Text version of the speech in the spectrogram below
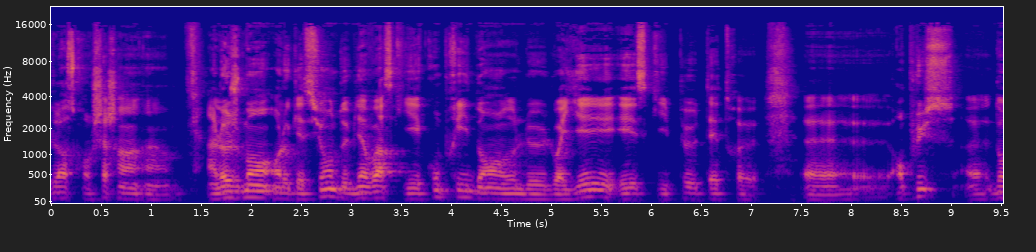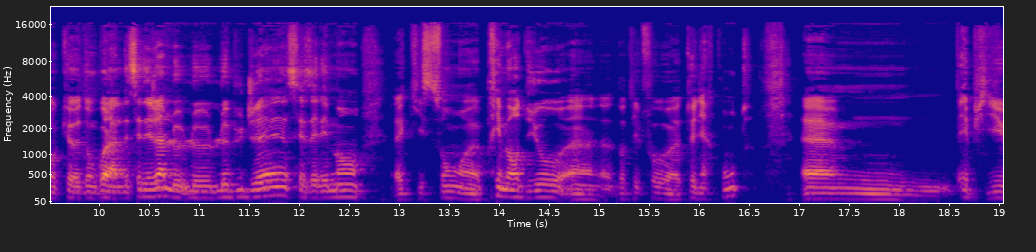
lorsqu'on cherche un, logement en location, de bien voir ce qui est compris dans le loyer et ce qui peut être en plus. donc, donc voilà, c'est déjà le, budget, ces éléments euh, qui sont euh, primordiaux euh, dont il faut tenir compte. et puis,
